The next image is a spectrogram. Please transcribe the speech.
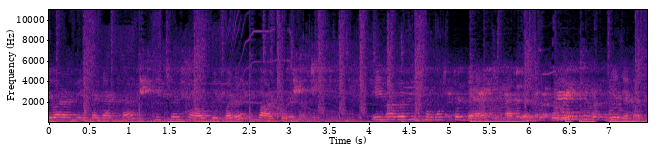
এবার আমি এটাকে একটা কিচেন সল পেপারে বার করে নেব। এইভাবে আমি সমস্ত ব্যাগ একে করে ভেজে নেব।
